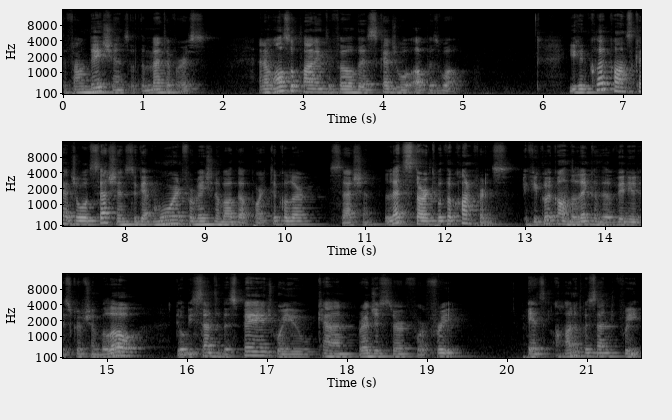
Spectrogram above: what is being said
the foundations of the metaverse. And I'm also planning to fill this schedule up as well. You can click on scheduled sessions to get more information about that particular session. Let's start with the conference. If you click on the link in the video description below, you'll be sent to this page where you can register for free. It's 100% free.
